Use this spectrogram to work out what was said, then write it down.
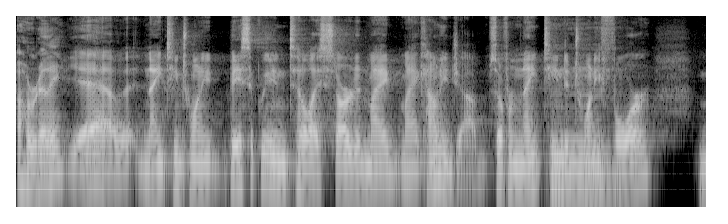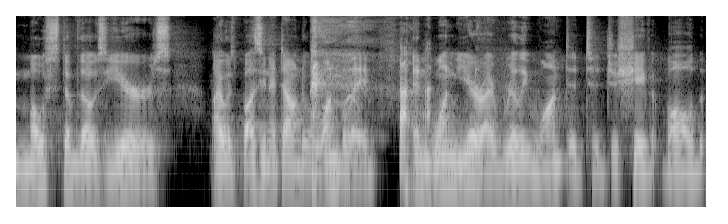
Oh, really? Yeah, 1920, basically until I started my, my accounting job. So from 19 Mm. to 24, most of those years, I was buzzing it down to a one blade. and one year, I really wanted to just shave it bald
